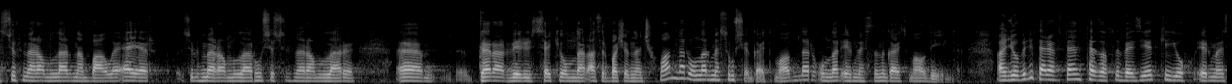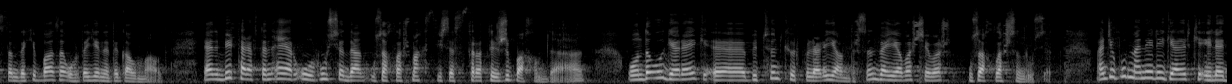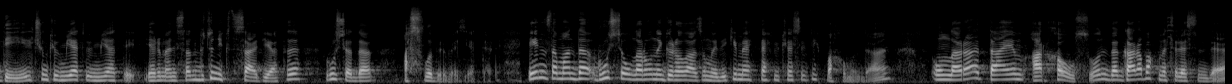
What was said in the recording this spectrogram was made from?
sülh məramlılarla bağlı, əgər sülh məramlıları, Rusiya sülh məramlıları qərar verilsə ki, onlar Azərbaycandan çıxmalıdırlar, onlar məhz Rusiyaya qayıtmalıdırlar, onlar Ermənistana qayıtmalı deyillər. Ancaq biri tərəfdən təzadlı vəziyyət ki, yox, Ermənistandakı baza orada yenə də qalmalıdır. Yəni bir tərəfdən əgər o Rusiyadan uzaqlaşmaq istəyirsə strateji baxımdan, onda o gərək bütün körpüləri yandırsın və yavaş-yavaş uzaqlaşsın Rusiyadan. Ancaq bu mənə elə gəlir ki, elə deyil. Çünki ümumiyyətlə ümumiyyətlə Ermənistanın bütün iqtisadiyyatı Rusiyadan asılı bir vəziyyətdədir. Eyni zamanda Rusiya onlara ona görə lazım idi ki, təhlükəsizlik baxımından onlara daim arxa olsun və Qarabağ məsələsində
